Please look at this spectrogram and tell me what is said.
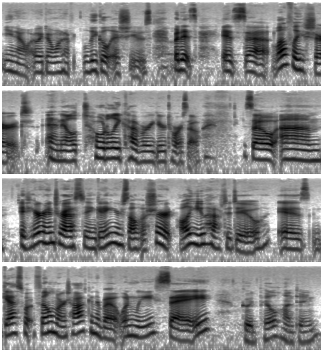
you know, I don't want to have legal issues. But it's it's a lovely shirt, and it'll totally cover your torso. So, um, if you're interested in getting yourself a shirt, all you have to do is guess what film we're talking about when we say Good pill hunting.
